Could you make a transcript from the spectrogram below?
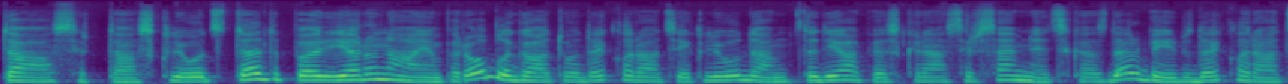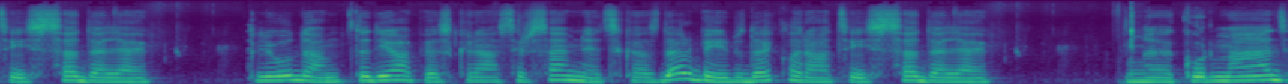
tās ir tās kļūdas. Tad, par, ja runājam par obligāto deklarāciju kļūdām, tad jāpieskarās ir saimnieciskās darbības deklarācijas sadaļai. Kļūdām, tad jāpieskarās ir saimnieciskās darbības deklarācijas sadaļai. Kur mēdz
